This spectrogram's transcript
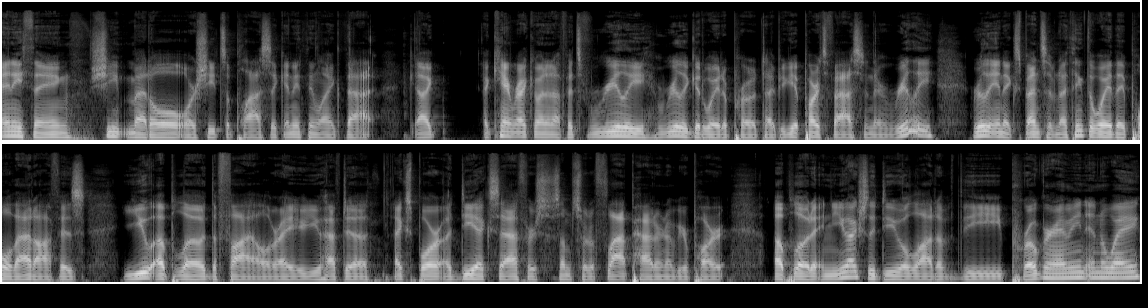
anything sheet metal or sheets of plastic, anything like that. I I can't recommend enough. It's really really good way to prototype. You get parts fast and they're really really inexpensive. And I think the way they pull that off is you upload the file, right? You have to export a DXF or some sort of flat pattern of your part, upload it, and you actually do a lot of the programming in a way.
